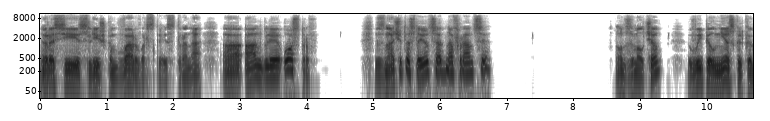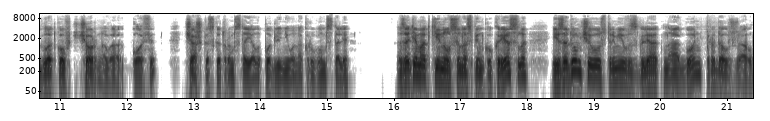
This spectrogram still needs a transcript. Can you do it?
Россия слишком варварская страна, а Англия — остров. Значит, остается одна Франция. Он замолчал, выпил несколько глотков черного кофе, чашка с которым стояла подле него на круглом столе, Затем откинулся на спинку кресла и, задумчиво устремив взгляд на огонь, продолжал.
